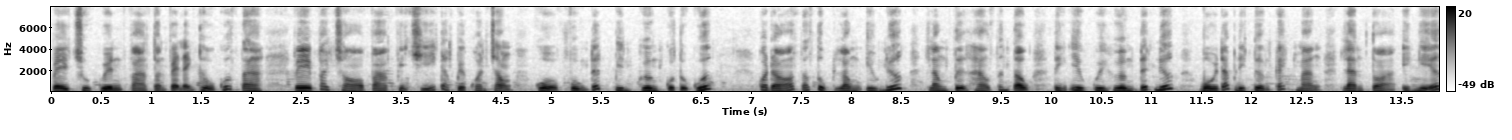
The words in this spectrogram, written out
về chủ quyền và toàn vẹn lãnh thổ quốc gia, về vai trò và vị trí đặc biệt quan trọng của vùng đất biên cương của Tổ quốc. Qua đó giáo dục lòng yêu nước, lòng tự hào dân tộc, tình yêu quê hương đất nước, bồi đắp lý tưởng cách mạng, lan tỏa ý nghĩa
